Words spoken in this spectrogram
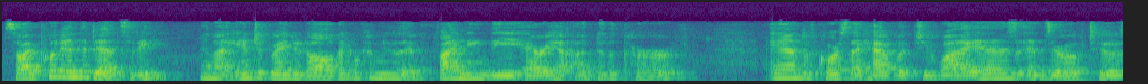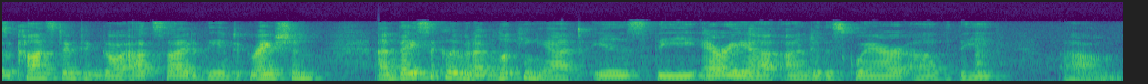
So I put in the density and I integrated all of it. I'm coming to finding the area under the curve. And of course I have what gy is, n0 of 2 is a constant and go outside of the integration. And basically what I'm looking at is the area under the square of the um,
